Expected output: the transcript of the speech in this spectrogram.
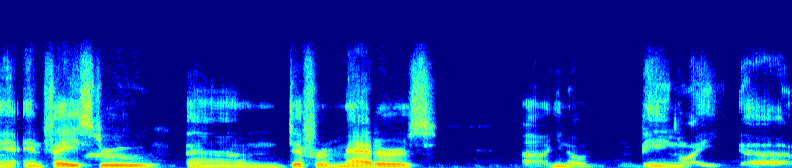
and, and phase through um, different matters. Uh, you know, being like uh,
